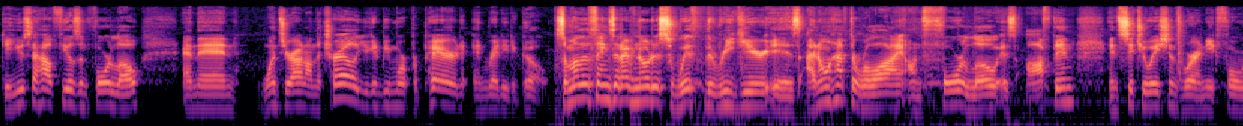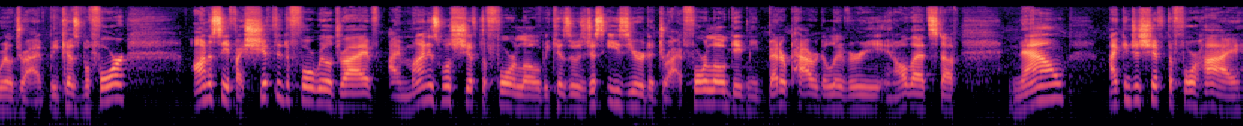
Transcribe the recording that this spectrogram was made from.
get used to how it feels in four low, and then once you're out on the trail, you're gonna be more prepared and ready to go. Some other things that I've noticed with the regear is I don't have to rely on four low as often in situations where I need four wheel drive because before, honestly, if I shifted to four wheel drive, I might as well shift to four low because it was just easier to drive. Four low gave me better power delivery and all that stuff. Now I can just shift to four high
